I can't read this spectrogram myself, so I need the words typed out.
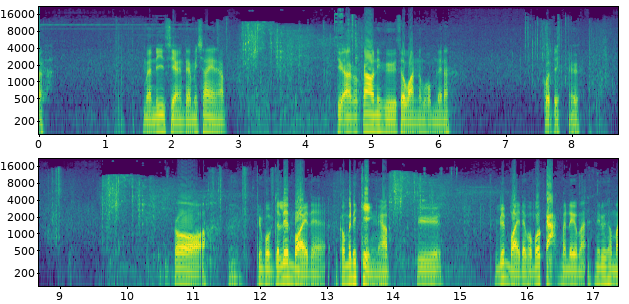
วะเหมือนได้ยินเสียงแต่ไม่ใช่นะครับตีอาร์เก้านี่คือสวรรค์ของผมเลยนะ กดดิเออ ก็ถึงผมจะเล่นบ่อยแต่ก็ไม่ได้เก่งนะครับ คือถึงเล่นบ่อยแต่ผมก็กากเหมือนเดิมอะไม่รู้ทำไม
